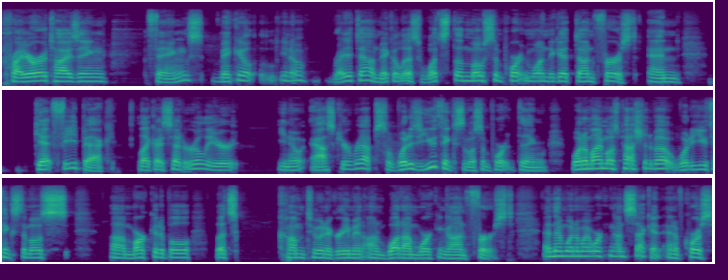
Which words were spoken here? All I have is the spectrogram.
prioritizing things, make a, you know, write it down, make a list. What's the most important one to get done first and get feedback. Like I said earlier, you know, ask your reps. So what does you think is the most important thing? What am I most passionate about? What do you think is the most uh, marketable? Let's come to an agreement on what I'm working on first. And then what am I working on second? And of course,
